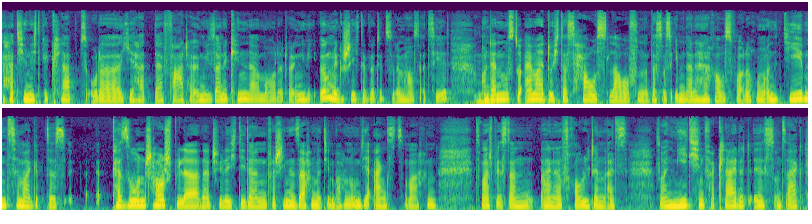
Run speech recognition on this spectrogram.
hat hier nicht geklappt oder hier hat der Vater irgendwie seine Kinder ermordet. Irgendwie irgendeine Geschichte wird dir zu dem Haus erzählt. Mhm. Und dann musst du einmal durch das Haus laufen und das ist eben deine Herausforderung. Und in jedem Zimmer gibt es Personen, Schauspieler natürlich, die dann verschiedene Sachen mit dir machen, um dir Angst zu machen. Zum Beispiel ist dann eine Frau, die dann als so ein Mädchen verkleidet ist und sagt,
